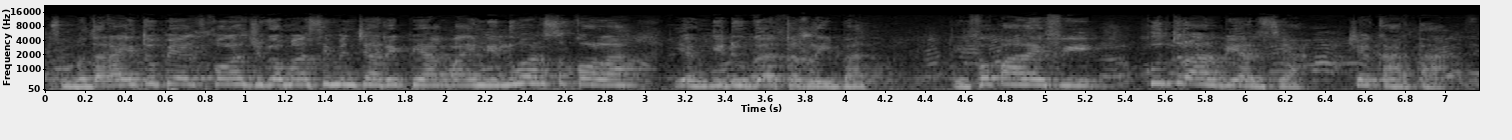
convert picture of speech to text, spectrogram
Sementara itu pihak sekolah juga masih mencari pihak lain di luar sekolah yang diduga terlibat. Rivo Pahlevi, Kuntur Arbiansyah, Jakarta.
